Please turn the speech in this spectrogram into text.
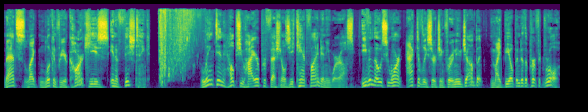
That's like looking for your car keys in a fish tank. LinkedIn helps you hire professionals you can't find anywhere else, even those who aren't actively searching for a new job but might be open to the perfect role.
